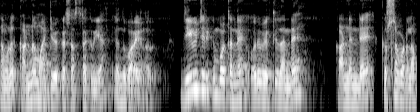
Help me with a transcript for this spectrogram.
നമ്മൾ കണ്ണ് മാറ്റിവെക്കൽ ശസ്ത്രക്രിയ എന്ന് പറയുന്നത്. ജീവിച്ചിരിക്കുമ്പോൾ തന്നെ ഒരു വ്യക്തി തന്റെ കണ്ണിന്റെ കൃഷ്ണപടലം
